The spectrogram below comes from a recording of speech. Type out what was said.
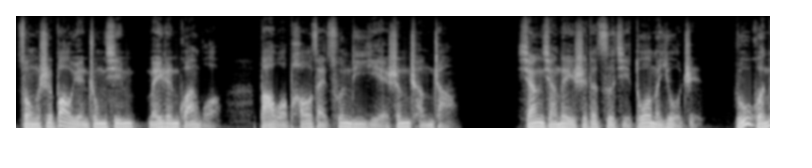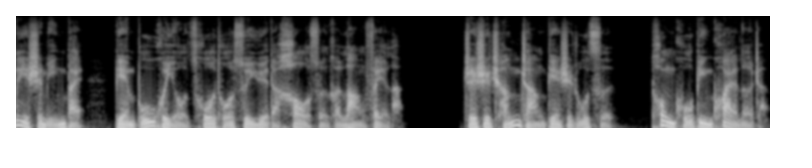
总是抱怨中心没人管我，把我抛在村里野生成长。想想那时的自己多么幼稚！如果那时明白，便不会有蹉跎岁月的耗损和浪费了。只是成长便是如此，痛苦并快乐着。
